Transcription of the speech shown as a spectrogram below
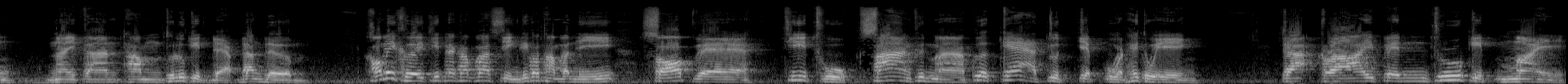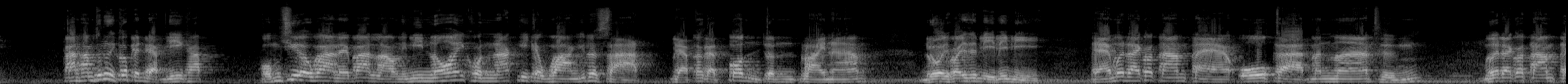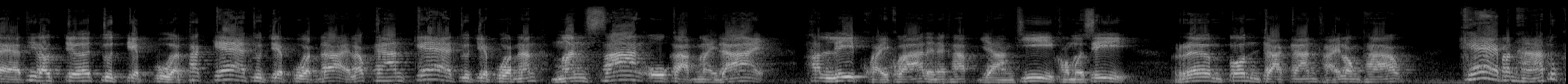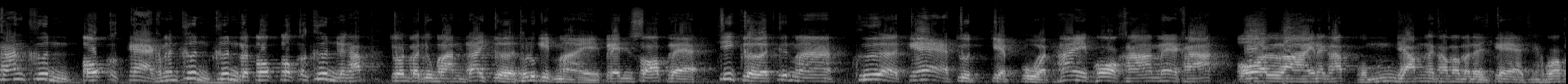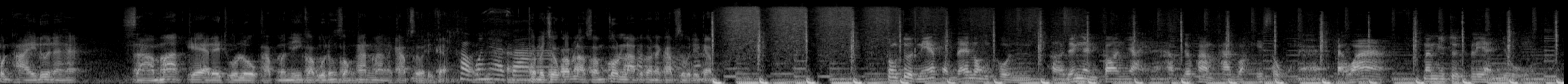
ในการทำธุรกิจแบบดั้งเดิม เขาไม่เคยคิดนะครับว่าสิ่งที่เขาทำวันนี้ ซอฟต์แวร์ที่ถูกสร้างขึ้นมาเพื่อแก้จุดเจ็บปวดให้ตัวเอง จะกลายเป็นธุรกิจใหม่ การทำธุรกิจก็เป็นแบบนี้ครับ ผมเชื่อว่าในบ้านเรานี่มีน้อยคนนักที่จะวางยุทธศาสตร์ แบบตั้งแต่ต้นจนปลายน้ำโดยเฉพาะ SME ไม่มี แต่เมื่อใดก็ตามแต่โอกาสมันมาถึง เมื่อใดก็ตามแต่ที่เราเจอจุดเจ็บปวด ถ้าแก้จุดเจ็บปวดได้ แล้วการแก้จุดเจ็บปวดนั้น มันสร้างโอกาสใหม่ได้ท่านรีบไขว่คว้าเลยนะครับ อย่างที่คอมเมอร์ซี่เริ่มต้นจากการขายรองเท้า แก้ปัญหาทุกครั้งขึ้น ตกก็แก้ให้มันขึ้น ขึ้นก็ตก ตกก็ขึ้นนะครับ จนปัจจุบันได้เกิดธุรกิจใหม่ เป็นซอฟต์แวร์ที่เกิดขึ้นมา เพื่อแก้จุดเจ็บปวดให้พ่อค้าแม่ค้าออนไลน์นะครับ ผมย้ำนะครับว่ามันได้แก้เฉพาะคนไทยด้วยนะฮะ สามารถแก้ได้ทั่วโลกครับ วันนี้ขอบคุณทั้งสองท่านมากนะครับ สวัสดีครับขอบคุณค่ะอาจารย์ท่านผู้ชมครับเราสองคนลาไปก่อนนะครับ สวัสดีครับ ตรงจุดเนี้ยผมได้ลงทุนเอ่อด้วยเงินก้อนใหญ่นะครับ ด้วยความคาดหวังที่สูงนะฮะแต่ ว่ามันมีจุดเปลี่ยนอยู่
